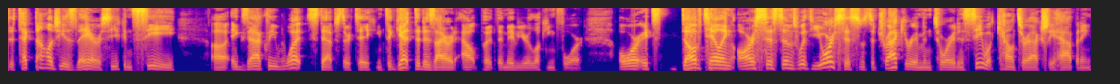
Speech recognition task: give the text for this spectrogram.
the technology is there, so you can see uh, exactly what steps they're taking to get the desired output that maybe you're looking for. Or it's dovetailing our systems with your systems to track your inventory and see what counts are actually happening.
